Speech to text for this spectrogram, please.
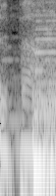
porte-parole.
